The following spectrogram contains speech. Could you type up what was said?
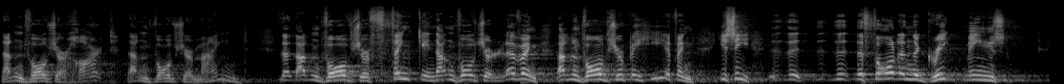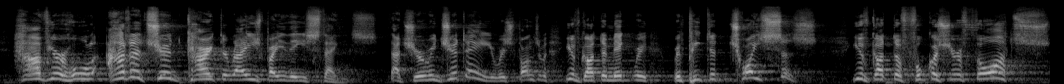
That involves your heart, that involves your mind, that, that involves your thinking, that involves your living, that involves your behaving. You see, the, the, the thought in the Greek means have your whole attitude characterized by these things. That's your duty, your responsibility. You've got to make re- repeated choices. You've got to focus your thoughts,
